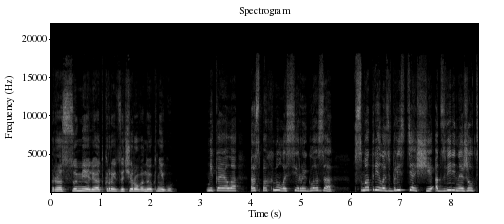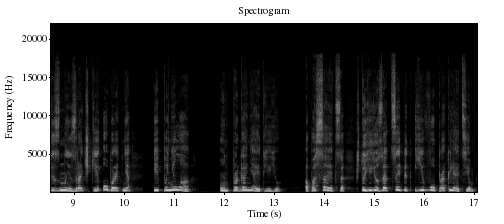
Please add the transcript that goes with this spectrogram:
раз сумели открыть зачарованную книгу». Микаэла распахнула серые глаза, всмотрелась в блестящие от звериной желтизны зрачки оборотня и поняла, он прогоняет ее, опасается, что ее зацепит его проклятием.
